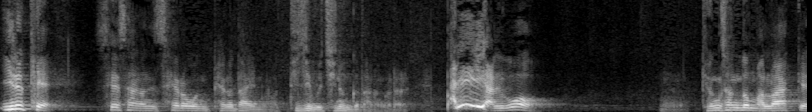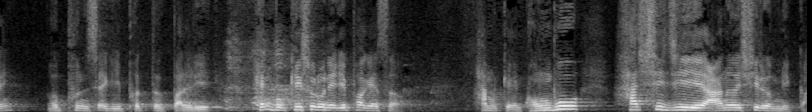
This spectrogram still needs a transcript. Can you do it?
이렇게 세상은 새로운 패러다임으로 뒤집어지는 거다는 것을 빨리 알고 음, 경상도 말로 할게. 어픈 세기 퍼뜩 빨리 행복기술원에 입학해서 함께 공부하시지 않으시렵니까?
